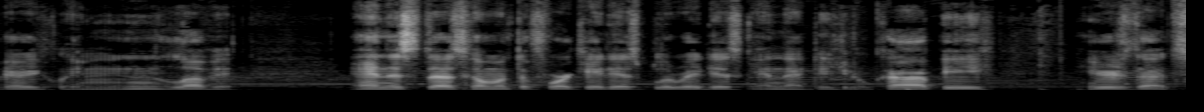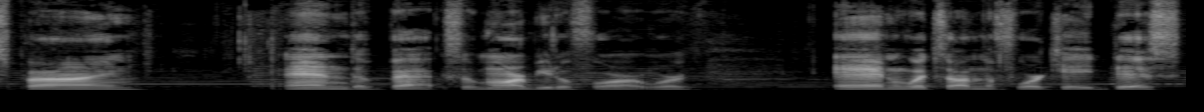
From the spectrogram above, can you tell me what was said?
Very clean. Love it. And this does come with the 4K disc, Blu-ray disc, and that digital copy. Here's that spine and the back. So more beautiful artwork. And what's on the 4K disc,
